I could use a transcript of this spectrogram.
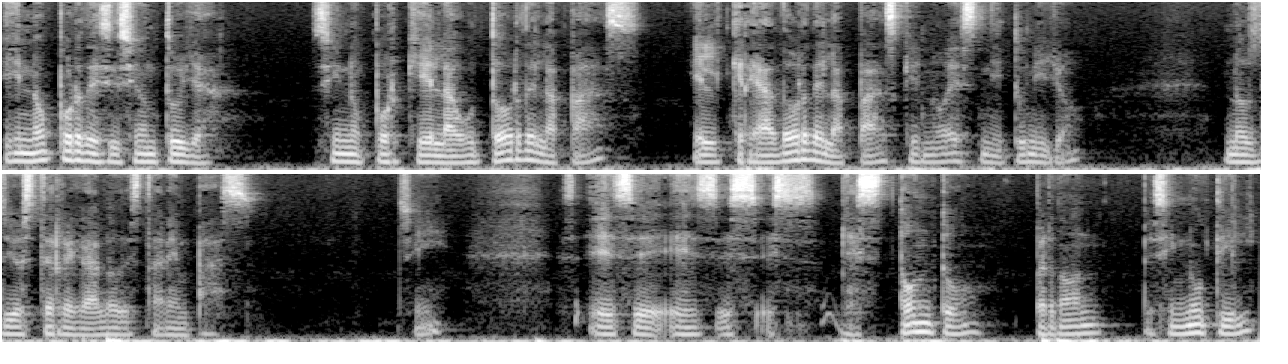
Y no por decisión tuya, sino porque el autor de la paz, el creador de la paz, que no es ni tú ni yo, nos dio este regalo de estar en paz. ¿Sí? Es, es, es, es, tonto, perdón, es inútil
